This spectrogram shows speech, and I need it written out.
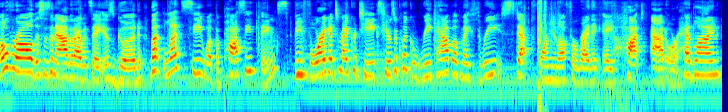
Overall, this is an ad that I would say is good, but let's see what the posse thinks thanks. Before I get to my critiques, here's a quick recap of my three-step formula for writing a hot ad or headline.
